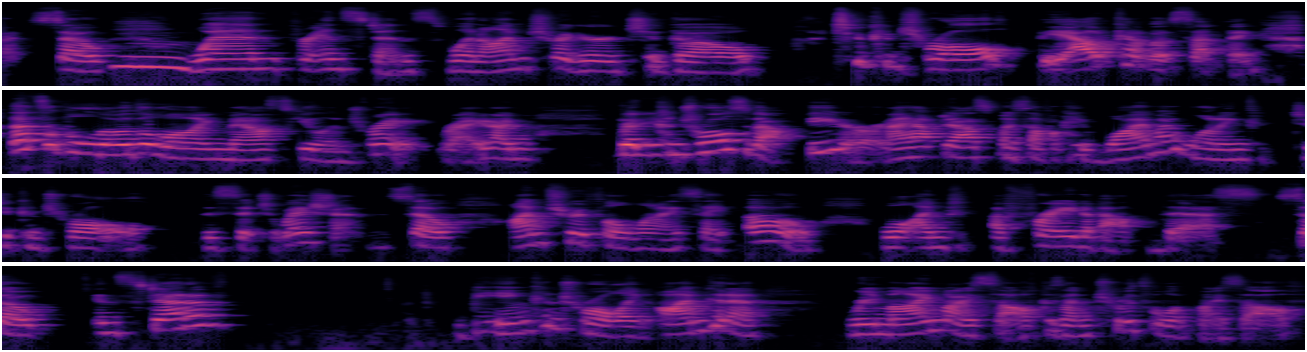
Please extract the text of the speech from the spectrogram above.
it. So, mm. when, for instance, when I'm triggered to go to control the outcome of something, that's a below the line masculine trait, right? I'm, but control is about fear. And I have to ask myself, okay, why am I wanting to control the situation? So, I'm truthful when I say, oh, well, I'm afraid about this. So, instead of being controlling, I'm going to remind myself, because I'm truthful with myself,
